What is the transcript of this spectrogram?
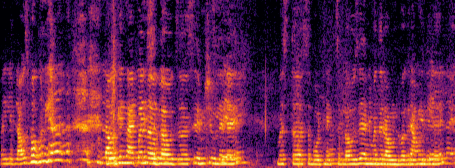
पहिले ब्लाऊज बघून घ्या. ब्लाऊज पण ब्लाऊज सेम शिवलेले आहे. मस्त असं बोटनेकचं ब्लाऊज आहे आणि मध्ये राऊंड वगैरे केलेलं आहे.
